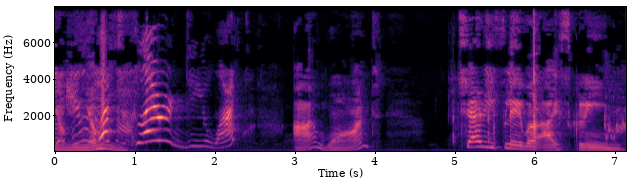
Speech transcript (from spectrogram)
Yummy, What yummy. flavor do you want? I want cherry flavor ice cream.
